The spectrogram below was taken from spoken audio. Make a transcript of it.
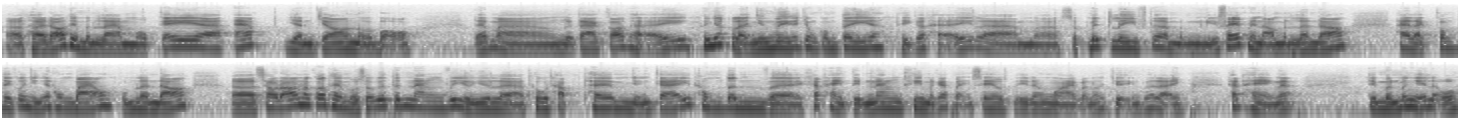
Ở thời đó thì mình làm một cái app dành cho nội bộ để mà người ta có thể thứ nhất là nhân viên ở trong công ty á, thì có thể là ờ, submit leave tức là mình nghỉ phép này nọ mình lên đó. Hay là công ty có những cái thông báo cũng lên đó. À, sau đó nó có thêm một số cái tính năng ví dụ như là thu thập thêm những cái thông tin về khách hàng tiềm năng khi mà các bạn sales đi ra ngoài và nói chuyện với lại khách hàng đó. Thì mình mới nghĩ là ủa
